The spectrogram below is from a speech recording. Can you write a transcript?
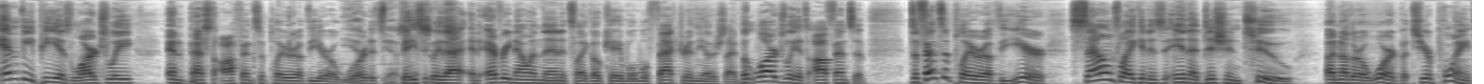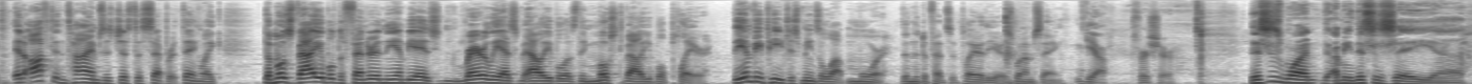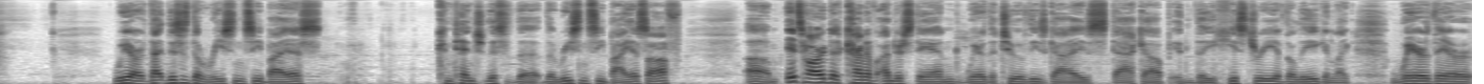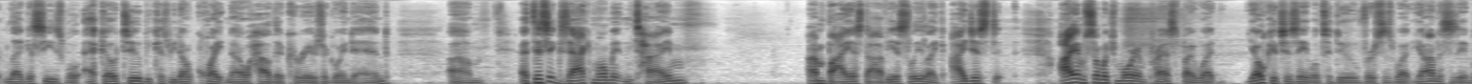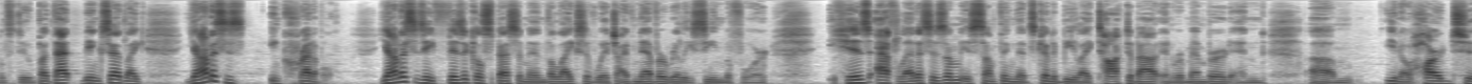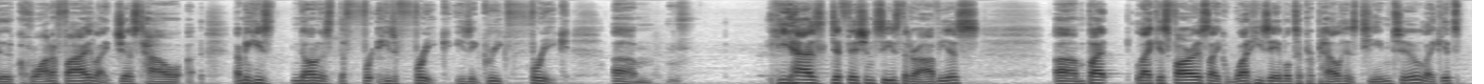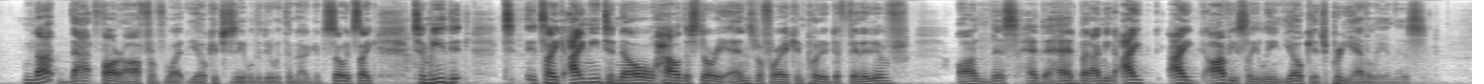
MVP is largely and best offensive player of the year award. Yeah, it's yes, yes, basically yes. that. And every now and then it's like, okay, well, we'll factor in the other side. But largely it's offensive. Defensive player of the year sounds like it is in addition to another award. But to your point, it oftentimes is just a separate thing. Like the most valuable defender in the NBA is rarely as valuable as the most valuable player. The MVP just means a lot more than the defensive player of the year, is what I'm saying. Yeah, for sure. This is one. I mean, this is a. Uh, we are that. This is the recency bias contention. This is the the recency bias off. Um, it's hard to kind of understand where the two of these guys stack up in the history of the league and like where their legacies will echo to because we don't quite know how their careers are going to end. Um, at this exact moment in time, I'm biased, obviously. Like I just, I am so much more impressed by what Jokic is able to do versus what Giannis is able to do. But that being said, like Giannis is incredible. Giannis is a physical specimen, the likes of which I've never really seen before. His athleticism is something that's going to be like talked about and remembered, and um, you know, hard to quantify. Like just how, I mean, he's known as the fr- he's a freak. He's a Greek freak. Um, he has deficiencies that are obvious. Um, but like as far as like what he's able to propel his team to, like it's not that far off of what Jokic is able to do with the Nuggets. So it's like to me, the, t- it's like I need to know how the story ends before I can put a definitive on this head to head. But I mean, I I obviously lean Jokic pretty heavily in this.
